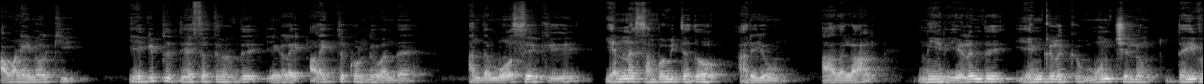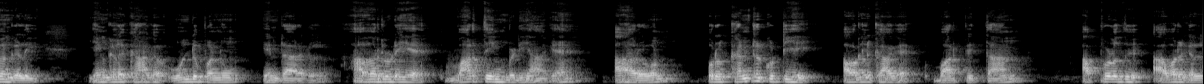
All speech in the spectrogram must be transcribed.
அவனை நோக்கி எகிப்து தேசத்திலிருந்து எங்களை அழைத்து கொண்டு வந்த அந்த மோசேக்கு என்ன சம்பவித்ததோ அறியும். ஆதலால் நீர் எழுந்து எங்களுக்கு முன் செல்லும் தெய்வங்களை எங்களுக்காக உண்டு பண்ணும் என்றார்கள். அவர்களுடைய வார்த்தையின்படியாக ஆரோன் ஒரு கன்றுக்குட்டியை அவர்களுக்காக வார்ப்பித்தான் அப்பொழுது அவர்கள்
